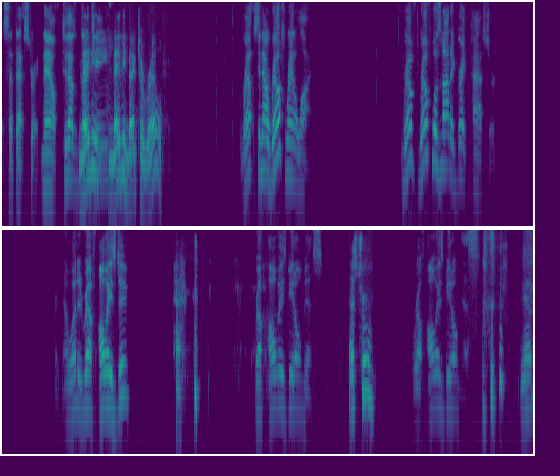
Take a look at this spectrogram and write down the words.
Set that straight. Now, 2013, maybe maybe back to Relf. Relf, see now Relf ran a lot. Relf Relf was not a great pastor. Now, what did Relf always do? Relf always beat Ole Miss. That's true. Relf always beat Ole Miss. Yep.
